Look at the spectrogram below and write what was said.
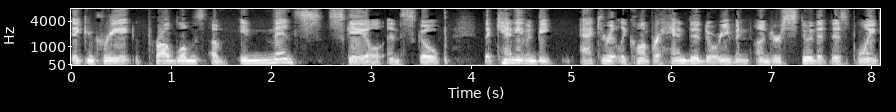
they can create problems of immense scale and scope that can't even be accurately comprehended or even understood at this point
